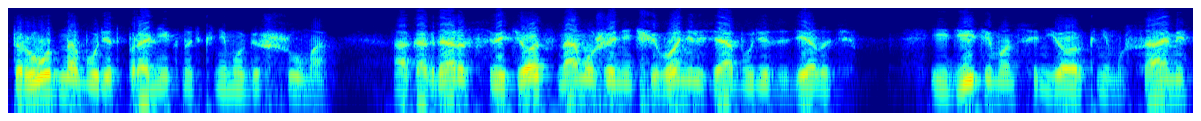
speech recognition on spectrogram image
трудно будет проникнуть к нему без шума, а когда расцветет, нам уже ничего нельзя будет сделать. Идите, монсеньор, к нему сами,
